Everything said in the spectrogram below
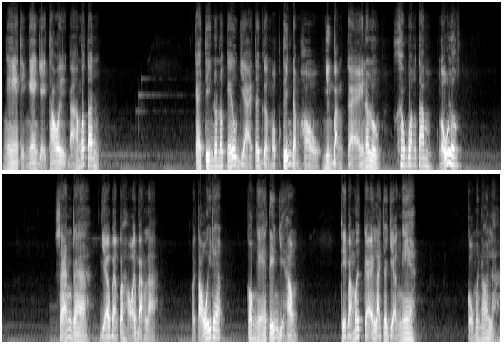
Nghe thì nghe vậy thôi, Bạn không có tin. Cái tiếng đó nó kéo dài tới gần một tiếng đồng hồ Nhưng bạn kệ nó luôn Không quan tâm, ngủ luôn. Sáng ra Vợ bạn có hỏi bạn là Hồi tối đó Có nghe tiếng gì không? Thì bạn mới kể lại cho vợ nghe. Cô mới nói là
